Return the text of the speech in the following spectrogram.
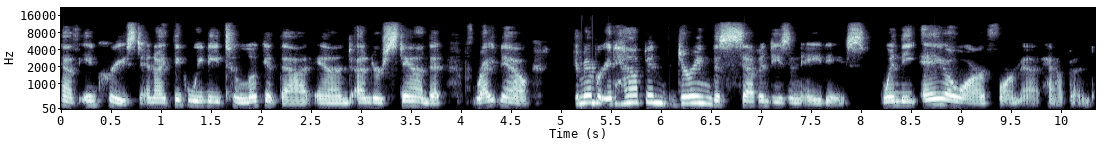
have increased. And I think we need to look at that and understand that right now, remember it happened during the 70s and 80s when the AOR format happened.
